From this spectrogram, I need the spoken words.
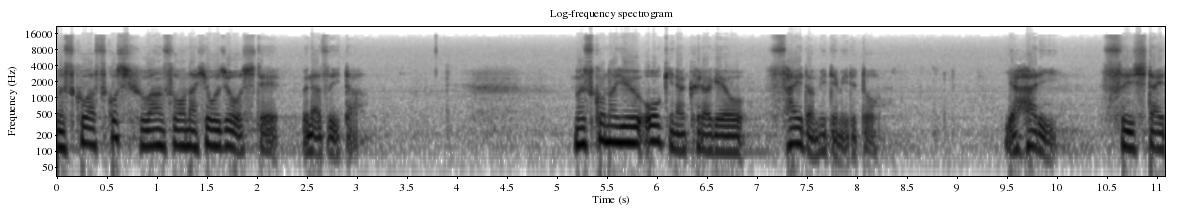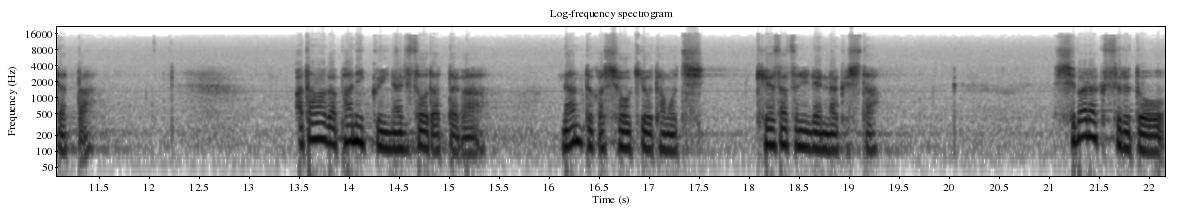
息子は少し不安そうな表情をしてうなずいた。息子の言う大きなクラゲを再度見てみるとやはり水死体だった。頭がパニックになりそうだったがなんとか正気を保ち警察に連絡した。しばらくすると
